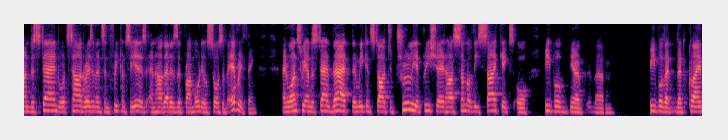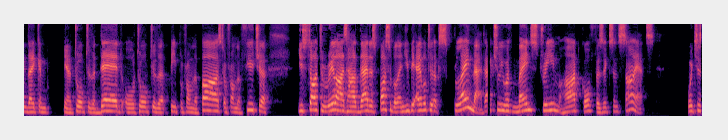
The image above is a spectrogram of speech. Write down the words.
understand what sound resonance and frequency is and how that is the primordial source of everything. And once we understand that then we can start to truly appreciate how some of these psychics or people you know um, people that that claim they can you know talk to the dead or talk to the people from the past or from the future you start to realize how that is possible. And you be able to explain that actually with mainstream hardcore physics and science which is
